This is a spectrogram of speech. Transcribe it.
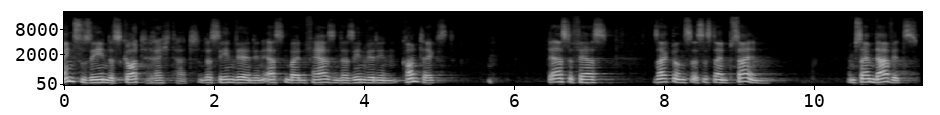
einzusehen, dass Gott Recht hat. Und das sehen wir in den ersten beiden Versen, da sehen wir den Kontext. Der erste Vers sagt uns, es ist ein Psalm, ein Psalm Davids.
